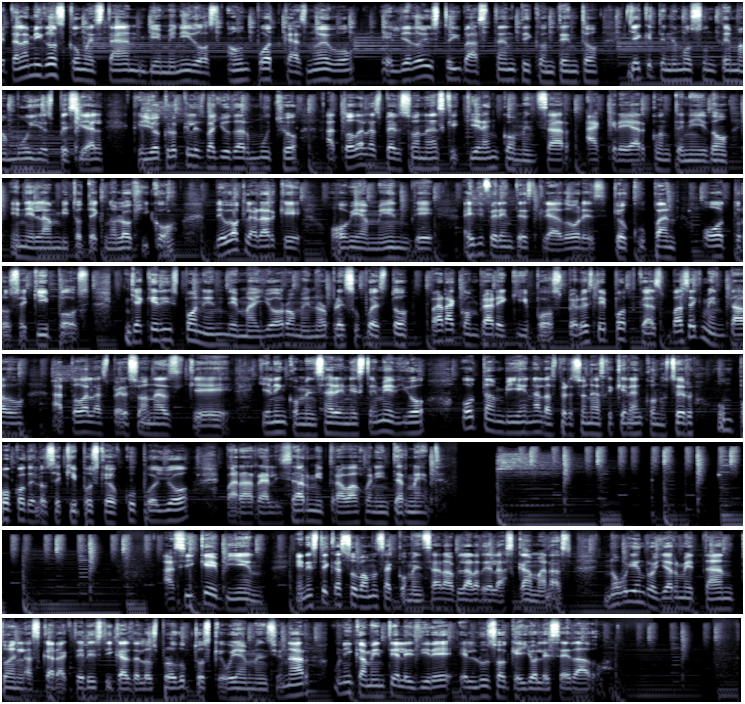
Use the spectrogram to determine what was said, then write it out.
¿Qué tal amigos? ¿Cómo están? Bienvenidos a un podcast nuevo. El día de hoy estoy bastante contento ya que tenemos un tema muy especial que yo creo que les va a ayudar mucho a todas las personas que quieran comenzar a crear contenido en el ámbito tecnológico. Debo aclarar que obviamente hay diferentes creadores que ocupan otros equipos ya que disponen de mayor o menor presupuesto para comprar equipos, pero este podcast va segmentado a todas las personas que quieren comenzar en este medio o también a las personas que quieran conocer un poco de los equipos que ocupo yo para realizar mi trabajo en internet. Así que bien, en este caso vamos a comenzar a hablar de las cámaras. No voy a enrollarme tanto en las características de los productos que voy a mencionar, únicamente les diré el uso que yo les he dado.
